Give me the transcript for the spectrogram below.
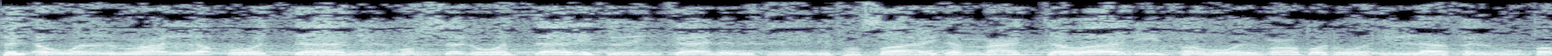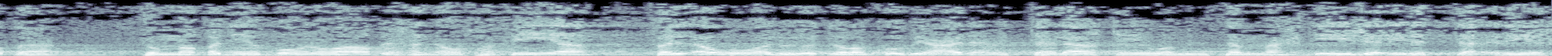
فالأول المعلق والثاني المرسل والثالث إن كان باثنين فصاعدا مع التوالي فهو المعضل وإلا فالمنقطع. ثم قد يكون واضحا أو خفيا فالأول يدرك بعدم التلاقي ومن ثم احتيج إلى التأريخ.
